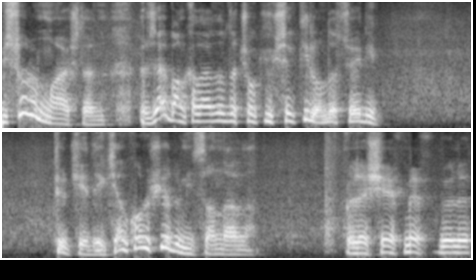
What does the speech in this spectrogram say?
bir sorun maaşlarını. Özel bankalarda da çok yüksek değil onu da söyleyeyim. Türkiye'deyken konuşuyordum insanlarla. Böyle şef mef böyle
